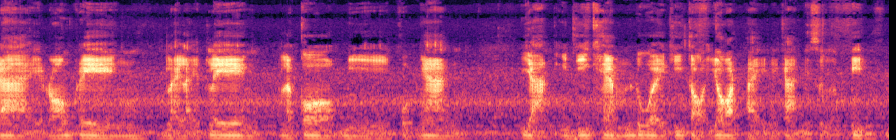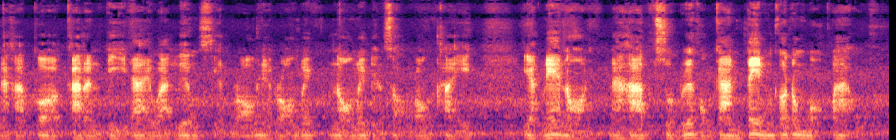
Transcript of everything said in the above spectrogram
ได้ร้องเพลงหลาย ๆ เพลง แล้วก็มีผลงานอย่างอินดี้แคมด้วยที่ต่อยอดไปในการเป็นศิลปินนะครับ ก็การันตีได้ว่าเรื่องเสียงร้องเนี่ยร้องไม่น้องไม่เป็นสองร้องใครอย่างแน่นอนนะครับ ส่วนเรื่องของการเต้นก็ต้องบอกว่า โอ้โห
